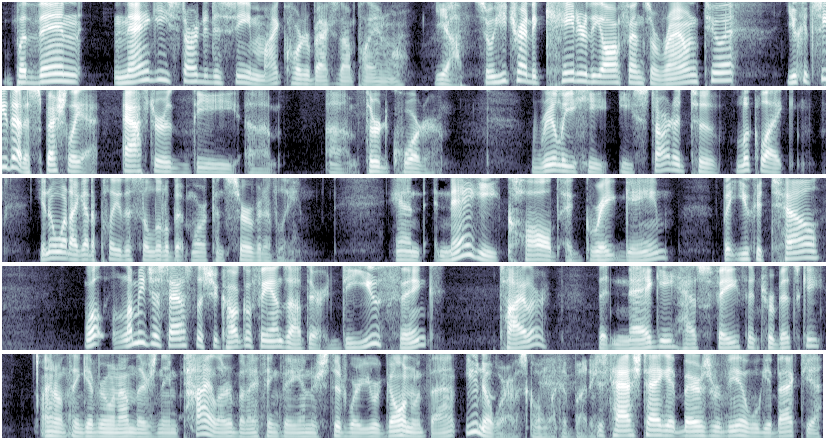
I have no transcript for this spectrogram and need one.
But then Nagy started to see my quarterback's not playing well. Yeah. So he tried to cater the offense around to it. You could see that especially after the um, um, third quarter. Really, he, he started to look like, you know what, I got to play this a little bit more conservatively. And Nagy called a great game, but you could tell. Well, let me just ask the Chicago fans out there do you think, Tyler, that Nagy has faith in Trubisky? I don't think everyone on there's named Tyler, but I think they understood where you were going with that. You know where I was going with it, buddy. Just hashtag it Bears Review. We'll get back to you.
